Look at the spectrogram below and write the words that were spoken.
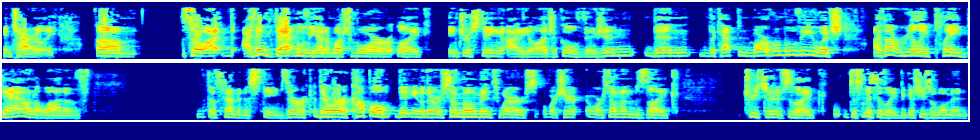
entirely um so I I think that movie had a much more like interesting ideological vision than the Captain Marvel movie, which I thought really played down a lot of the feminist themes. There were there were a couple that you know there were some moments where where where someone was like treats her like dismissively because she's a woman,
